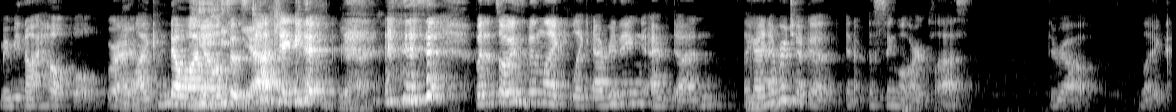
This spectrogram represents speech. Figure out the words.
Maybe not helpful where I'm like no one else is touching it. Yeah. but it's always been like like everything I've done. Like I Mhm. never took a a single art class throughout like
